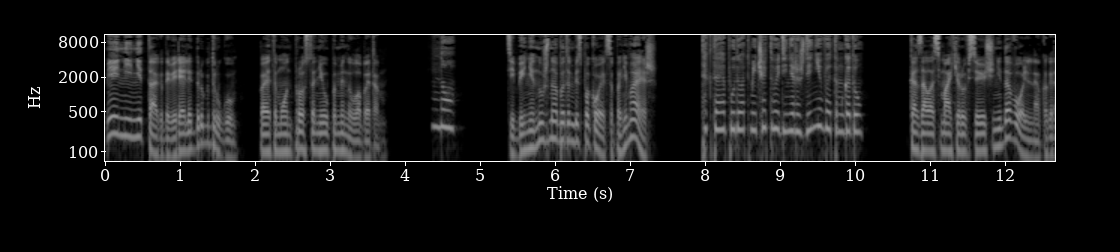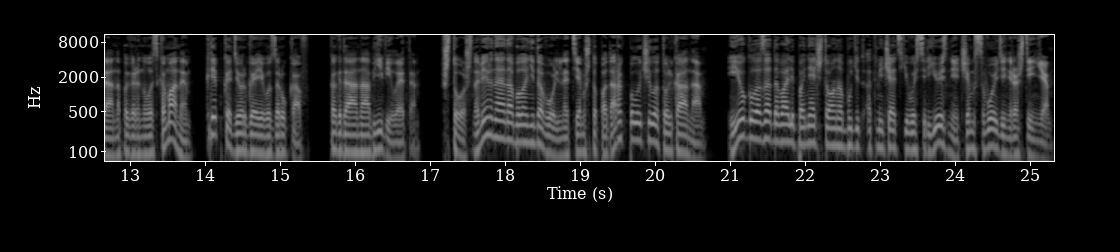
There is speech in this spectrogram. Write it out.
и они не так доверяли друг другу, поэтому он просто не упомянул об этом. Но Тебе не нужно об этом беспокоиться, понимаешь? тогда я буду отмечать твой день рождения в этом году. Казалось, Махеру все еще недовольна, когда она повернулась к Амане, крепко дергая его за рукав, когда она объявила это. Что ж, наверное, она была недовольна тем, что подарок получила только она. Ее глаза давали понять, что она будет отмечать его серьезнее, чем свой день рождения.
